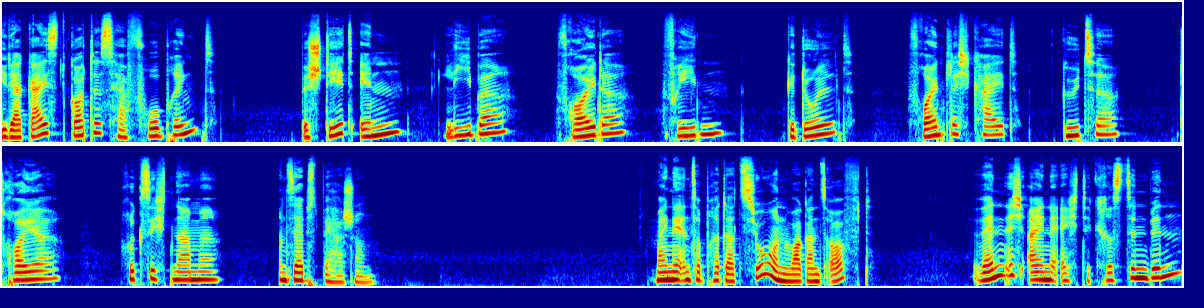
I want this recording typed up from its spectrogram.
die der Geist Gottes hervorbringt, besteht in Liebe, Freude, Frieden, Geduld, Freundlichkeit, Güte, Treue, Rücksichtnahme und Selbstbeherrschung. Meine Interpretation war ganz oft, wenn ich eine echte Christin bin,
